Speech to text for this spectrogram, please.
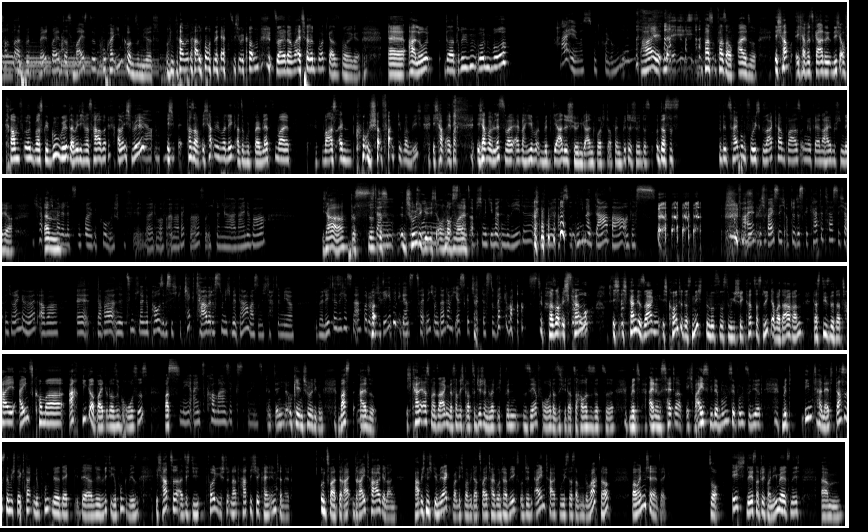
Schottland wird weltweit das meiste Kokain konsumiert. Und damit hallo und herzlich willkommen zu einer weiteren Podcast-Folge. Äh, hallo da drüben irgendwo? Hi, was ist mit Kolumbien? Hi, ne, pass, pass auf, also, ich habe ich hab jetzt gerade nicht auf Krampf irgendwas gegoogelt, damit ich was habe, aber ich will, ja, mhm. ich, pass auf, ich habe mir überlegt, also gut, beim letzten Mal war es ein komischer Fakt über mich. Ich habe einfach, ich habe beim letzten Mal einfach jemand mit gerne schön geantwortet auf ein Bitteschön. Das, und das ist zu dem Zeitpunkt, wo ich es gesagt habe, war es ungefähr eine halbe Stunde her. Ich habe mich bei ähm. der letzten Folge komisch gefühlt, weil du auf einmal weg warst und ich dann ja alleine war. Ja, das, das, das entschuldige ich auch nochmal. Als ob ich mit jemandem rede, obwohl absolut niemand da war und das. Und vor allem, ich weiß nicht, ob du das gecuttet hast, ich habe nicht reingehört, aber äh, da war eine ziemlich lange Pause, bis ich gecheckt habe, dass du nicht mehr da warst. Und ich dachte mir, überlegt er sich jetzt eine Antwort? Und ich rede die ganze Zeit nicht. Und dann habe ich erst gecheckt, dass du weg warst. Pass auf, ich, so. kann, ich, ich kann dir sagen, ich konnte das nicht benutzen, was du mir geschickt hast. Das liegt aber daran, dass diese Datei 1,8 Gigabyte oder so groß ist. Was. Nee, 1,61 bitte. Ja. Okay, Entschuldigung. Was, mhm. also, ich kann erstmal sagen, das habe ich gerade zu dir schon gesagt, ich bin sehr froh, dass ich wieder zu Hause sitze mit einem Setup. Ich weiß, wie der Bums hier funktioniert. Mit Internet. Das ist nämlich der knackende Punkt, der, der, der wichtige Punkt gewesen. Ich hatte, als ich die Folge geschnitten hat, hatte ich hier kein Internet. Und zwar drei, drei Tage lang. Habe ich nicht gemerkt, weil ich war wieder zwei Tage unterwegs und den einen Tag, wo ich das dann gemacht habe, war mein Internet weg. So, ich lese natürlich meine E-Mails nicht. Ähm,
